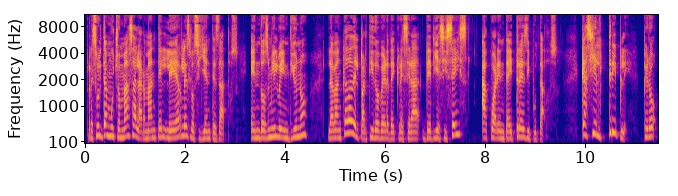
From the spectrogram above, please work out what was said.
resulta mucho más alarmante leerles los siguientes datos. En 2021, la bancada del Partido Verde crecerá de 16 a 43 diputados. Casi el triple. Pero,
